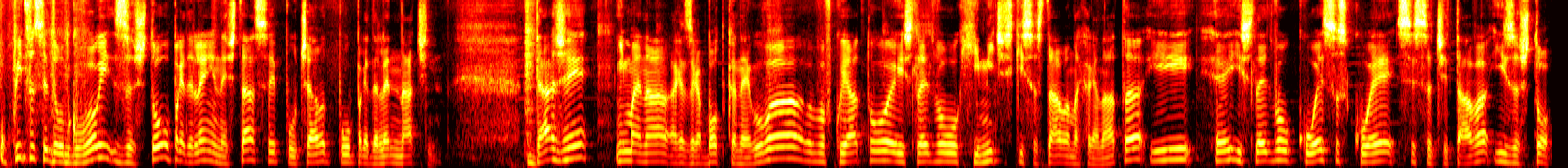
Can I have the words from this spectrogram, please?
опитва се да отговори защо определени неща се получават по определен начин. Даже има една разработка негова, в която е изследвал химически състава на храната и е изследвал кое с кое се съчетава и защо.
